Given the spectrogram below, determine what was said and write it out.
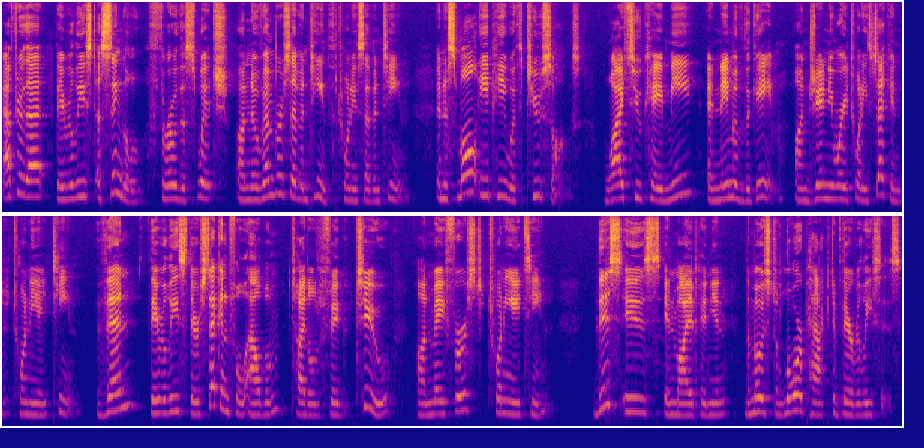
After that, they released a single, Throw the Switch, on November 17th, 2017, and a small EP with two songs, Y2K Me and Name of the Game, on January 22nd, 2018. Then, they released their second full album, titled Fig 2, on May 1st, 2018. This is, in my opinion, the most lore packed of their releases.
